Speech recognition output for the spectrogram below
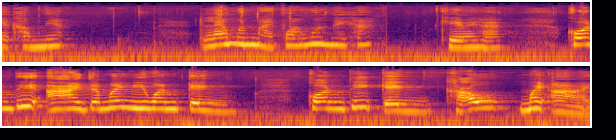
อะคำเนี้ย แล้วมันหมายความว่าไงคะโอเคไหมคะคนที่อายจะไม่มีวันเก่ง คนที่เก่งเขาไม่อาย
